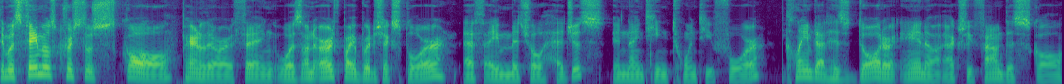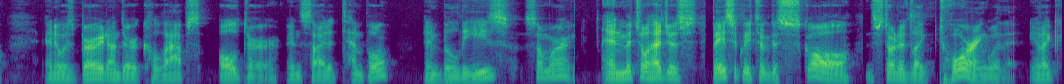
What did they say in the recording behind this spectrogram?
The most famous crystal skull, apparently are a thing, was unearthed by a British explorer, F.A. Mitchell Hedges, in 1924. He claimed that his daughter Anna actually found this skull and it was buried under a collapsed altar inside a temple in Belize somewhere. And Mitchell Hedges basically took this skull started like touring with it. Like,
